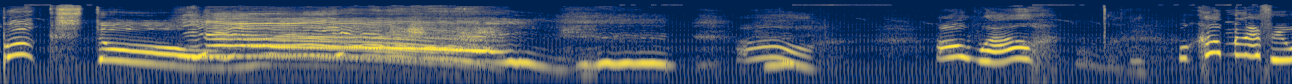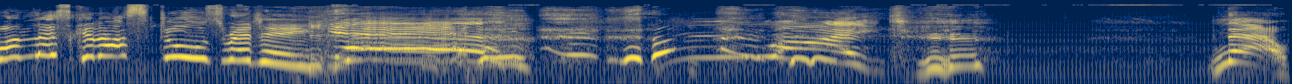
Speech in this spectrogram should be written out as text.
bookstore. Yay! Oh, oh well. Well, come on, everyone. Let's get our stools ready. Yeah! right. Now,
